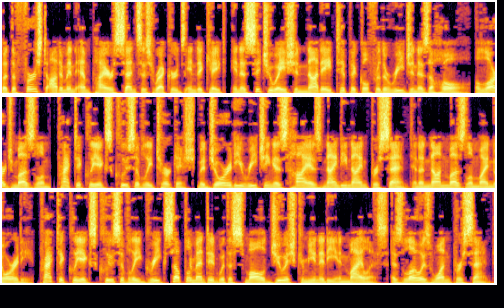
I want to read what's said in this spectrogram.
but the First Ottoman Empire census records indicate, in a situation not atypical for the region as a whole, a large Muslim practically exclusively Turkish majority reaching as high as 99% and a non-Muslim minority practically exclusively Greek supplemented with a small Jewish community in Milas as low as 1%.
